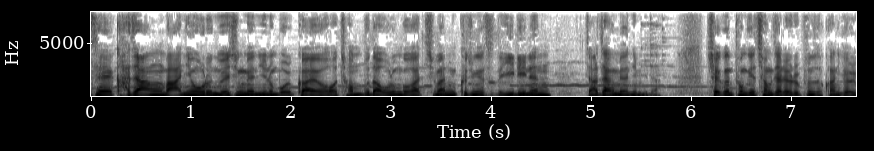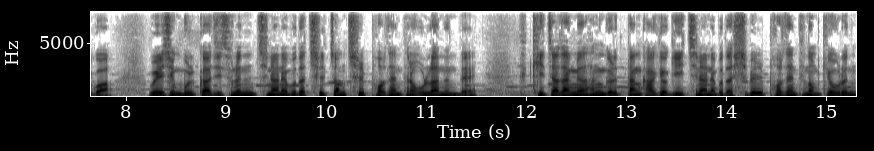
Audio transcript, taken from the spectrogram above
새에 가장 많이 오른 외식 메뉴는 뭘까요? 전부 다 오른 것 같지만 그 중에서도 1위는 짜장면입니다. 최근 통계청 자료를 분석한 결과 외식 물가 지수는 지난해보다 7.7%나 올랐는데 특히 짜장면 한 그릇당 가격이 지난해보다 11% 넘게 오른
